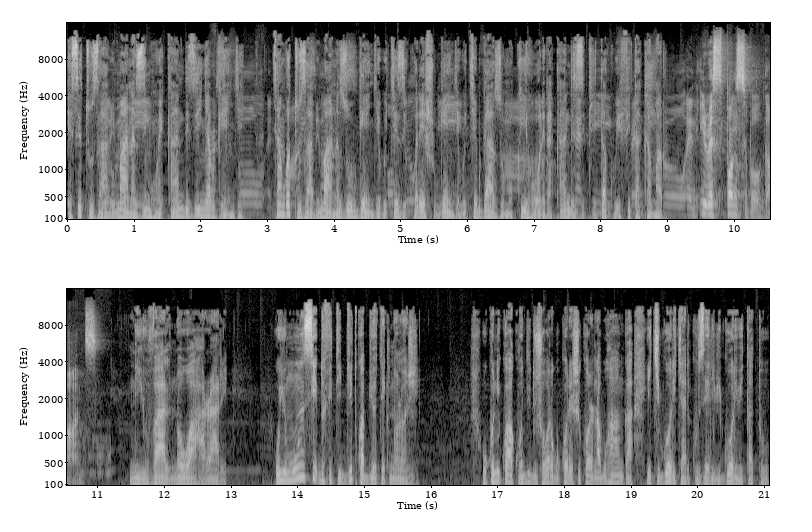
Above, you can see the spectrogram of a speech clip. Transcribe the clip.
Ese tuzaba imana z'impuhwe kandi z'inyabwenge? Cyangwa tuzaba imana z'ubwenge buke zikoresha ubwenge buke bwazo mu kwihorera kandi zitita ku bifite akamaro? Ni yuval nowa harari. Uyu munsi dufite ibyitwa biyotekinoloji uku ni kwa kundi dushobora gukoresha ikoranabuhanga ikigori cyari kuzera ibigori bitatu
